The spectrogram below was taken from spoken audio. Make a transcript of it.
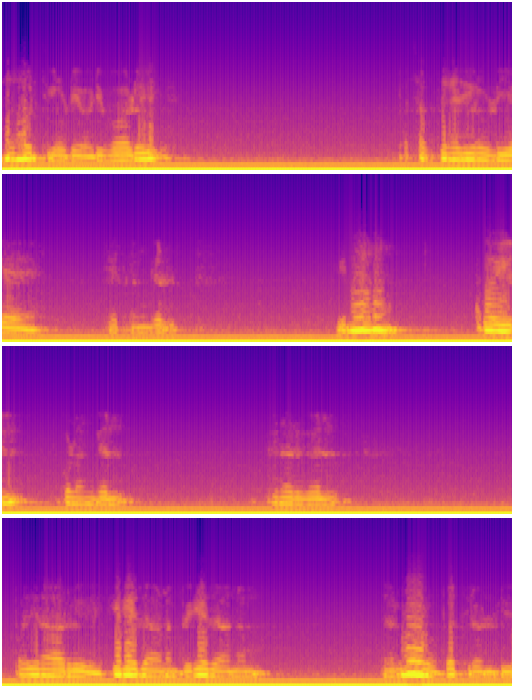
மும்மூர்த்திகளுடைய வழிபாடு சப்த நதிகளுடைய தீர்த்தங்கள் இன்னும் கோயில் குளங்கள் உறுப்பினர்கள் பதினாறு சிறிய தானம் பெரிய தானம் தர்மம் முப்பத்தி ரெண்டு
